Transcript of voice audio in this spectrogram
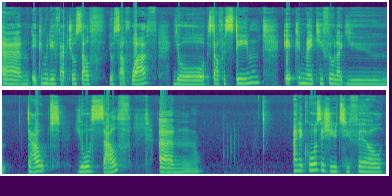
Um, it can really affect your self, your self worth, your self esteem. It can make you feel like you doubt yourself. Um, and it causes you to feel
